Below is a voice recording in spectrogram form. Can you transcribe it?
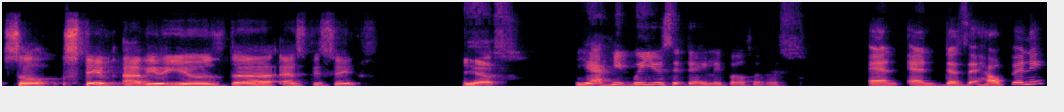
So, Steve, have you used uh, SP6? Yes. Yeah, he we use it daily, both of us. And and does it help any?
